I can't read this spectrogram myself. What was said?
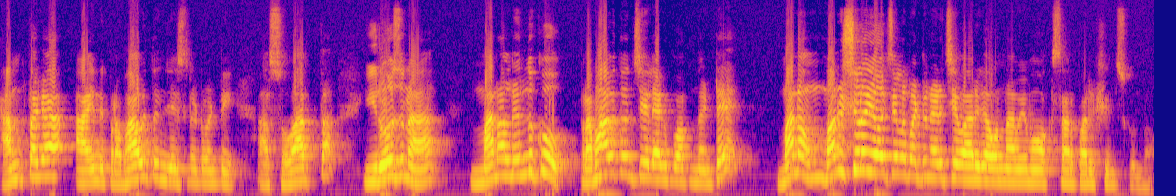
అంతగా ఆయన్ని ప్రభావితం చేసినటువంటి ఆ సువార్త ఈ రోజున మనల్ని ఎందుకు ప్రభావితం చేయలేకపోతుందంటే మనం మనుషుల యోచనలు బట్టి నడిచేవారుగా ఉన్నామేమో ఒకసారి పరీక్షించుకుందాం.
